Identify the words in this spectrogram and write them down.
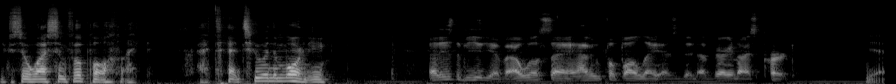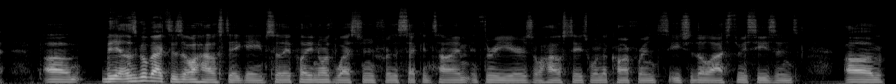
You can still watch some football, like at, at two in the morning. That is the beauty of it. I will say, having football late has been a very nice perk. Yeah. Um, but yeah, let's go back to this Ohio State game. So they play Northwestern for the second time in three years. Ohio State's won the conference each of the last three seasons. Um,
